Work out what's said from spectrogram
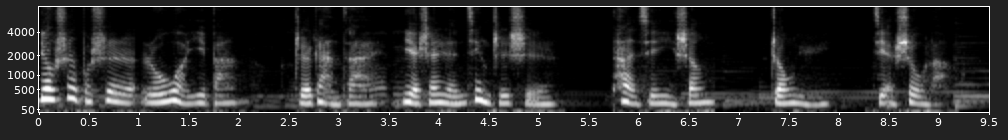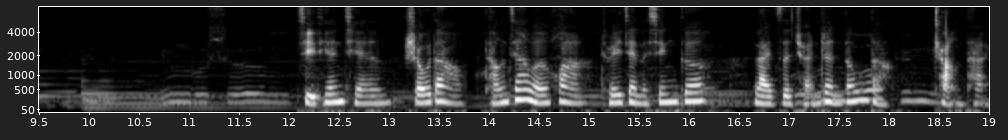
又是不是如我一般，只敢在夜深人静之时叹息一声，终于结束了。几天前收到唐家文化推荐的新歌，来自全振东的《常态》。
